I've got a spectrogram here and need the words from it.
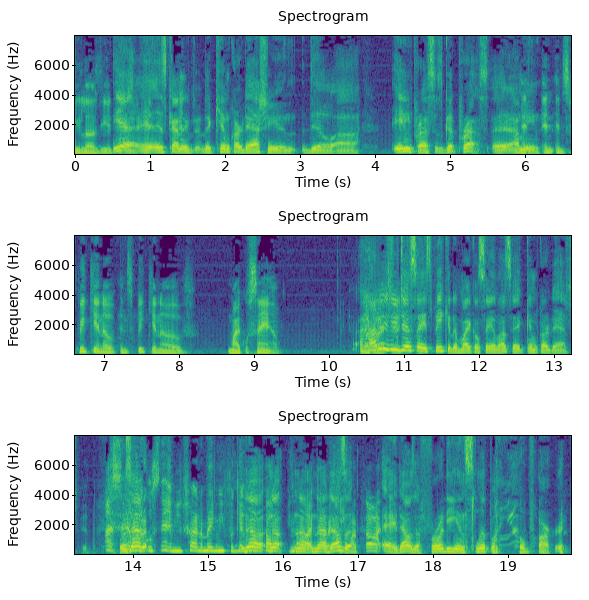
He loves the attention. Yeah, it's kind of the Kim Kardashian deal. Uh, any press is good press. Uh, I mean, and, and, and, speaking of and speaking of Michael Sam, how did, did you just say? Speaking of Michael Sam, I said Kim Kardashian. I said was that Michael a, Sam. You trying to make me forget? No, no, you know, no, no. That was a hey, that was a Freudian slip on your part.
